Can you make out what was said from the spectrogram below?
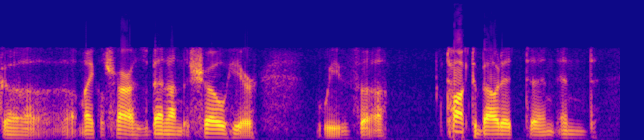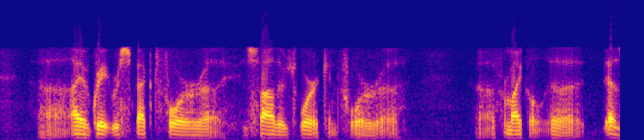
Uh, Michael Shaara has been on the show here. We've uh, talked about it, and, and uh, I have great respect for uh, his father's work and for uh, uh, for Michael uh, as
